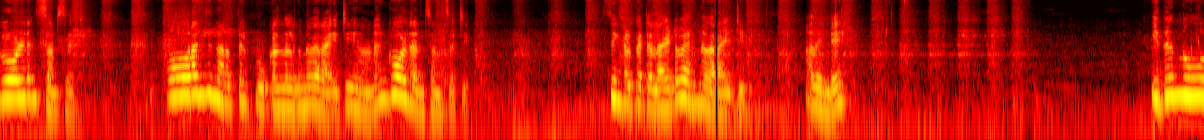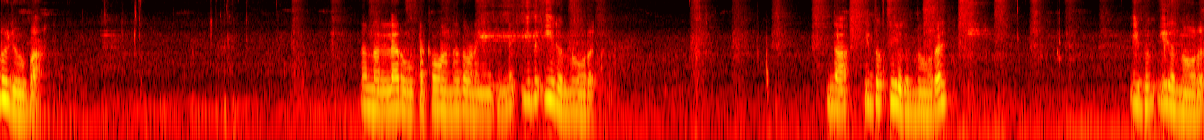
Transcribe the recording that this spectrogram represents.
ഗോൾഡൻ സൺസെറ്റ്. ഓറഞ്ച് നിറത്തിൽ പൂക്കൾ നൽകുന്ന വെറൈറ്റിയാണ് ഗോൾഡൻ സൺസെറ്റ്. സിംഗിൾ പെറ്റലായിട്ട് വരുന്ന വെറൈറ്റി അതിന്റെ ഇത് നൂറ് രൂപ. നല്ല റൂട്ടൊക്കെ വന്ന് തുടങ്ങിയിട്ടുണ്ട്. ഇത് ഇരുന്നൂറ്. ഇതാ ഇതൊക്കെ ഇരുന്നൂറ്. ഇതും ഇരുന്നൂറ്.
